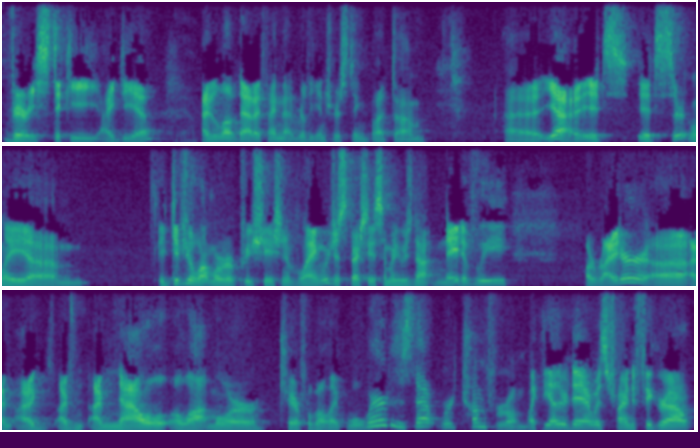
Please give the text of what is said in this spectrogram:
very sticky idea. I love that. I find that really interesting. But um, uh, yeah, it's it's certainly um, it gives you a lot more appreciation of language, especially as somebody who's not natively a writer. Uh, I'm I, I've, I'm now a lot more careful about like, well, where does that word come from? Like the other day, I was trying to figure out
